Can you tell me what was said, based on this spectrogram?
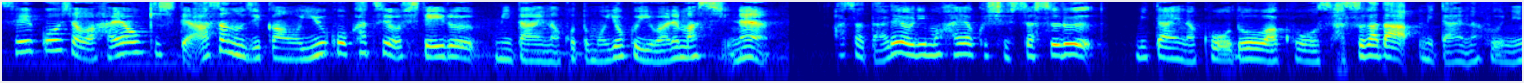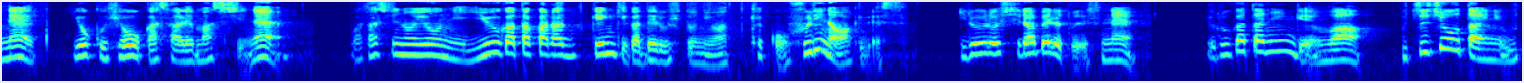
成功者は早起きして朝の時間を有効活用しているみたいなこともよく言われますしね。朝誰よりも早く出社するみたいな行動はこうさすがだみたいな風にね、よく評価されますしね。私のように夕方から元気が出る人には結構不利なわけです。いろいろ調べるとですね、夜型人間はうつ状態に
